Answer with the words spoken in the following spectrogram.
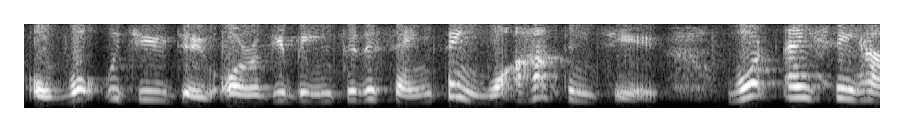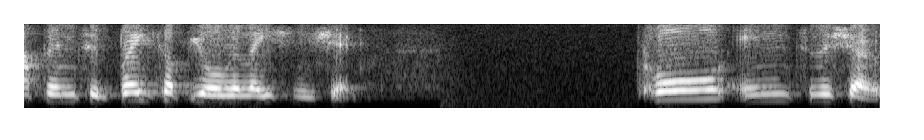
Or what would you do? Or have you been through the same thing? What happened to you? What actually happened to break up your relationship? Call into the show.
